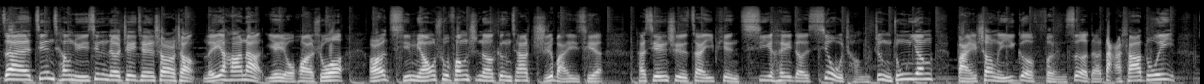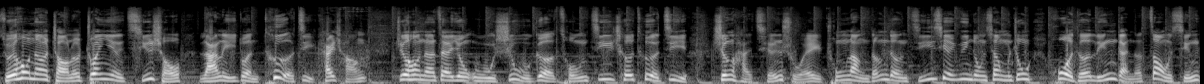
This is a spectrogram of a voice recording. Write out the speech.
在坚强女性的这件事儿上，蕾哈娜也有话说，而其描述方式呢更加直白一些。他先是在一片漆黑的秀场正中央摆上了一个粉色的大沙堆，随后呢找了专业骑手来了一段特技开场，之后呢再用五十五个从机车特技、深海潜水、冲浪等等极限运动项目中获得灵感的造型，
